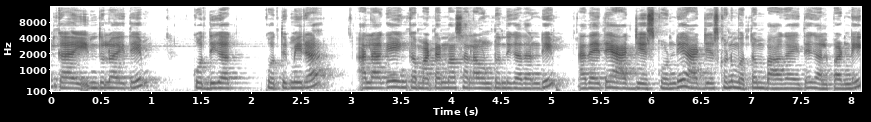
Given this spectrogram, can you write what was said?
ఇంకా ఇందులో అయితే కొద్దిగా కొత్తిమీర అలాగే ఇంకా మటన్ మసాలా ఉంటుంది కదండి అదైతే యాడ్ చేసుకోండి. యాడ్ చేసుకొని మొత్తం బాగా అయితే కలపండి.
